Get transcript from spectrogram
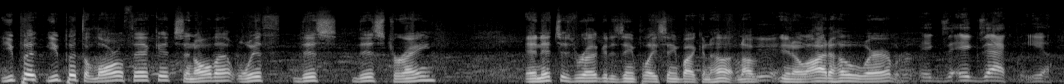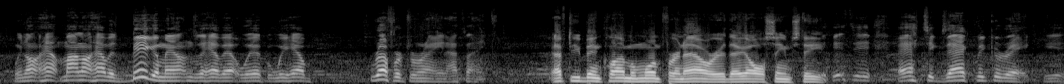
you put you put the laurel thickets and all that with this this terrain, and it's as rugged as any place anybody can hunt. Oh, yeah. you know, Idaho, wherever. Ex- exactly. Yeah, we not have, might not have as big a mountains they have out west, but we have rougher terrain. I think. After you've been climbing one for an hour, they all seem steep. That's exactly correct. Yes.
